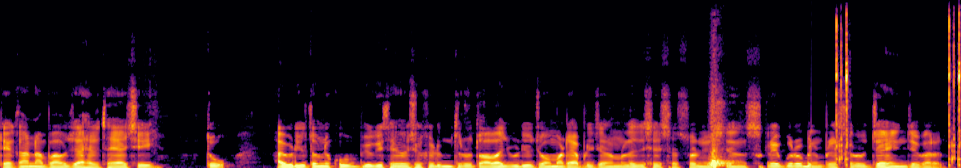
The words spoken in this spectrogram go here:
ટેકાના ભાવ જાહેર થયા છે. તો આ વીડિયો તમને ખૂબ ઉપયોગી થયો હશે. ખેડૂત મિત્રો, તો આવા જ વીડિયો જોવા માટે આપણી ચેનલ મળે છે સબસ્ક્રાઈબ કરો બેન પ્રેસ કરો. જય હિન્દ, જય ભારત.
